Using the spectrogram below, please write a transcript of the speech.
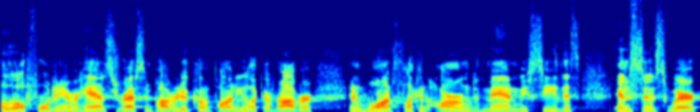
a little folding of your hands to rest, and poverty will come upon you like a robber, and wants like an armed man. We see this instance where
